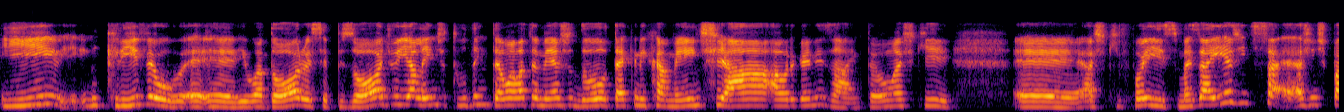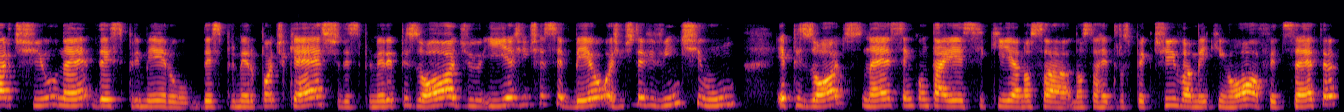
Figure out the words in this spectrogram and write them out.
e incrível, é, é, eu adoro esse episódio e além de tudo, então ela também ajudou tecnicamente a, a organizar. Então acho que é, acho que foi isso. Mas aí a gente, a gente partiu né, desse, primeiro, desse primeiro podcast, desse primeiro episódio, e a gente recebeu, a gente teve 21 episódios, né, sem contar esse que é a nossa, nossa retrospectiva, making off, etc.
